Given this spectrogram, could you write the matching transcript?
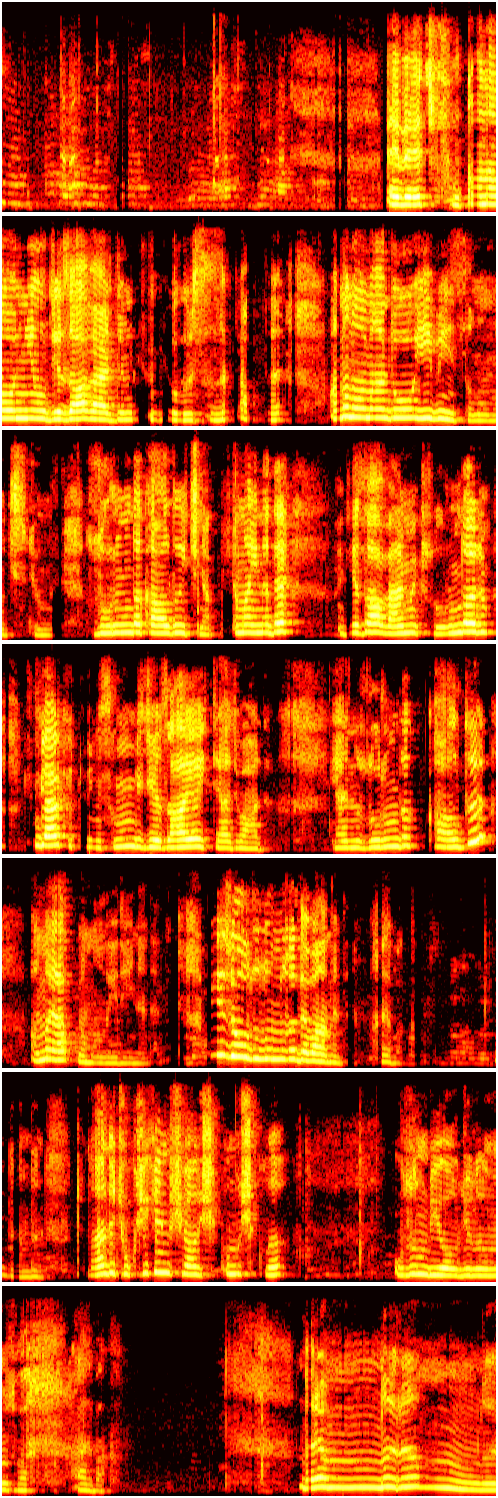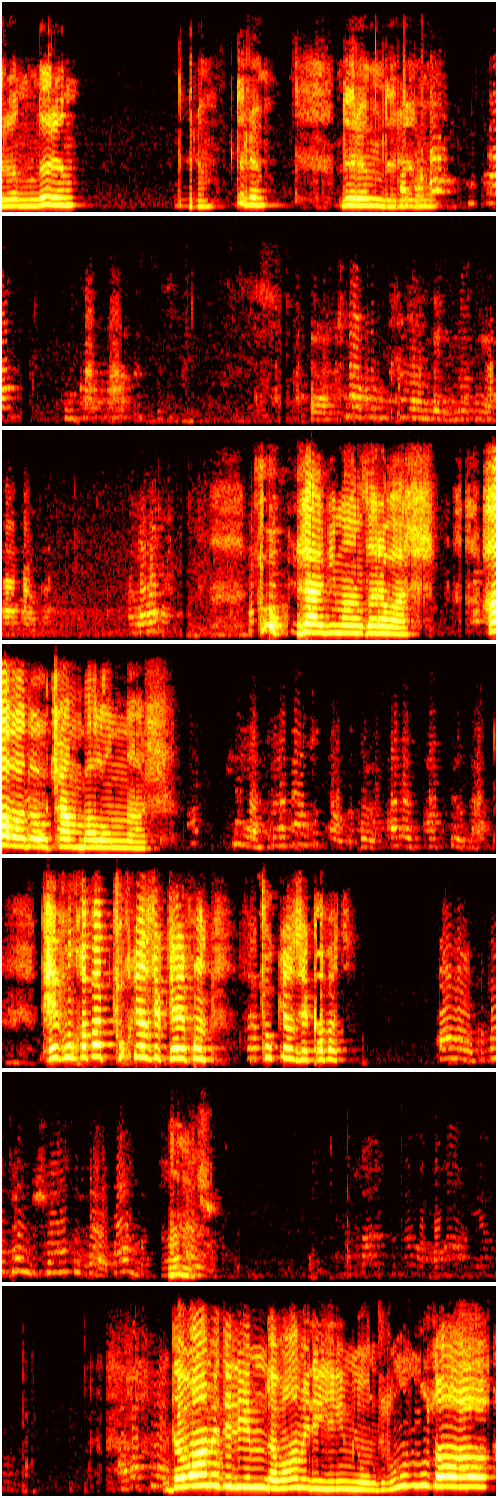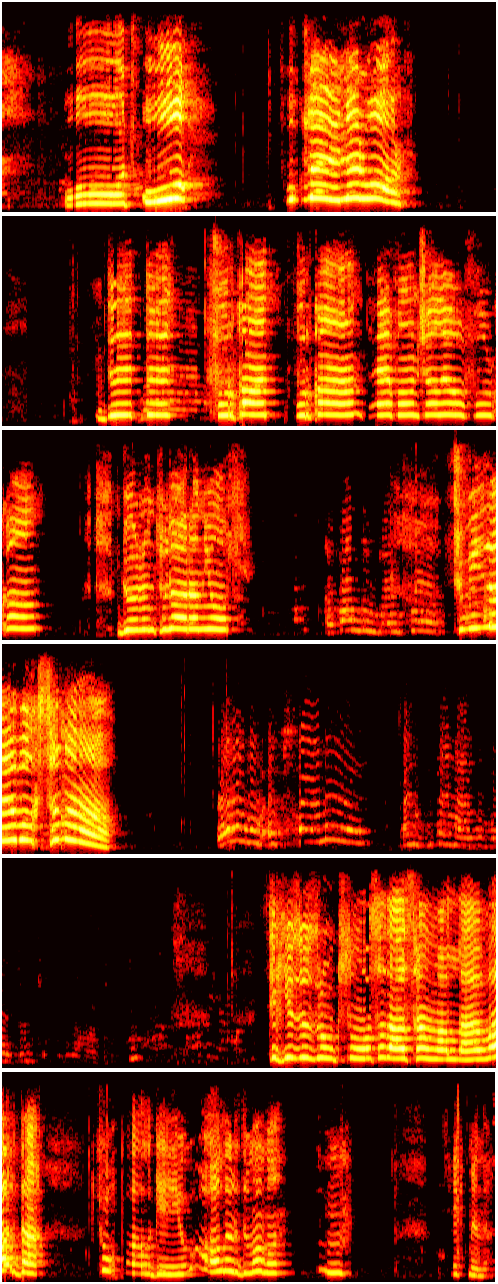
Evet Furkan'a 10 yıl ceza verdim çünkü hırsızlık yaptı. Ama normalde o iyi bir insan olmak istiyormuş. Zorunda kaldığı için yapmış ama yine de ceza vermek zorundaydım. Çünkü her kötü insanın bir cezaya ihtiyacı vardı. Yani zorunda kaldı ama yapmamalıydı yine de. Biz yolculuğumuza devam edelim. Hadi bakalım. Dın dın. Tünel de çok şekilmiş ya ışıklı mışıklı. Uzun bir yolculuğumuz var. Hadi bakalım. Dırım dırım dırım dırım. Dırım dırım. Dırım dırım. Çok güzel bir manzara var. Havada uçan balonlar. Telefon kapat. Çok yazacak telefon. Çok yazacak kapat. Tamam kapatıyorum. Şu an sıra. Tamam mı? Tamamdır. Devam edelim, devam edelim yolculuğumuza. Oo, oo, çok güzel evler var. Düt düt. Furkan, Furkan, telefon çalıyor Furkan. Görüntülü aranıyor. Efendim gençler. Şu villaya baksana. Oğlum efsane. Hani bir tane var. 800 Robux'um olsa da alsam vallahi var da çok pahalı geliyor. Alırdım ama hı, çekmedi.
